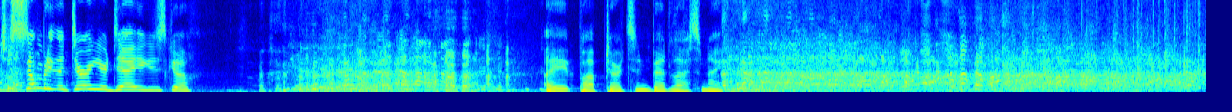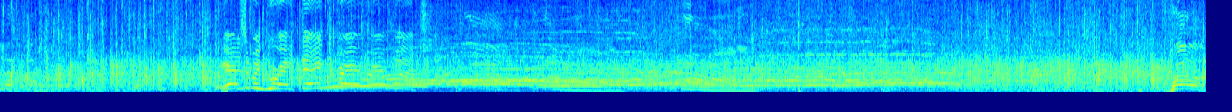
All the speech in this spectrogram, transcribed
Just somebody that during your day you just go. I ate Pop Tarts in bed last night. You guys have been great. Thank you very, very much. Paula,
